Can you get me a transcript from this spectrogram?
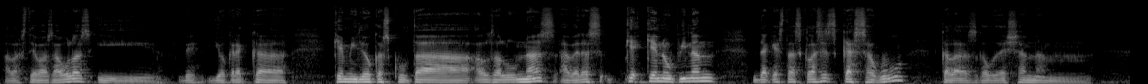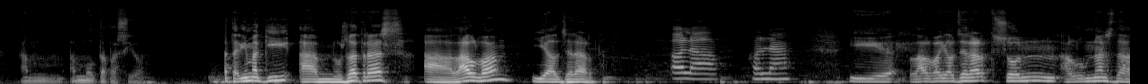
a les teves aules i bé, jo crec que què millor que escoltar els alumnes a veure què, què n'opinen d'aquestes classes que segur que les gaudeixen amb, amb, amb molta passió. Tenim aquí amb nosaltres a l'Alba i el Gerard. Hola, Hola. I l'Alba i el Gerard són alumnes de,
